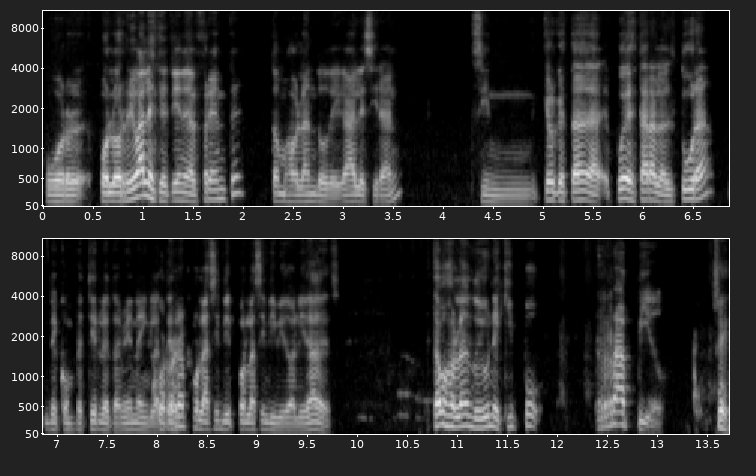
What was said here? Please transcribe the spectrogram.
por, por los rivales que tiene al frente. Estamos hablando de Gales, Irán. Sin, creo que está, puede estar a la altura de competirle también a Inglaterra por las, por las individualidades. Estamos hablando de un equipo rápido. Sí.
